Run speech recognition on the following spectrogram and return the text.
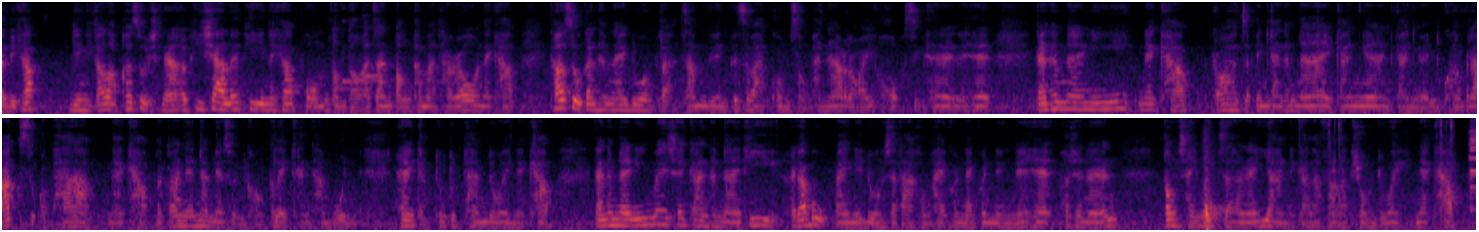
วัสดีครับ ยินดีต้อนรับเข้าสู่ช anel อภิชาเลพีนะครับผมตองตองอาจารย์ตองคามาทาโร่นะครับเข้าสู่การทำนายดวงประจำเดือนพฤษภาคม 2565 นะฮะการทำนายนี้นะครับก็จะเป็นการทำนายการงานการเงินความรักสุขภาพนะครับแล้วก็แนะนำในส่วนของเกล็ดการทำบุญให้กับทุกๆท่านด้วยนะครับการทำนายนี้ไม่ใช่การทำนายที่ระบุไปในดวงชะตาของใครคนใดคนหนึ่งนะฮะเพราะฉะนั้นต้องใช้วิจารณญาณในการรับฟังรับชมด้วยนะครับ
